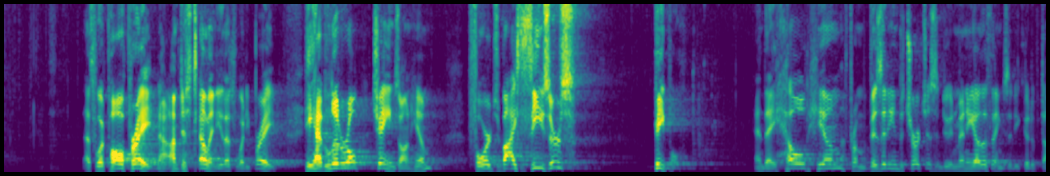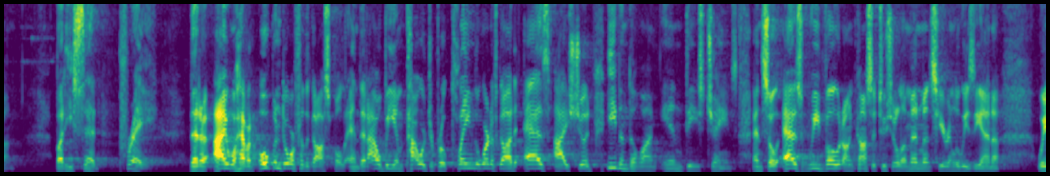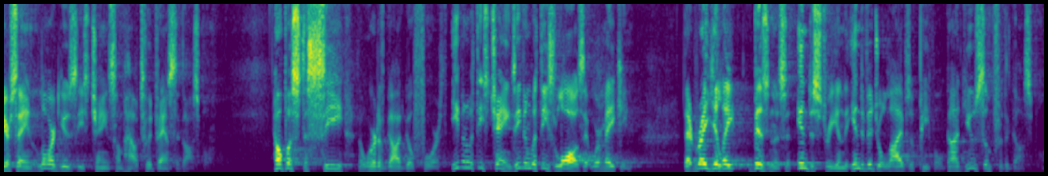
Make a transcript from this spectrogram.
That's what Paul prayed. Now, I'm just telling you, that's what he prayed. He had literal chains on him, forged by Caesar's people and they held him from visiting the churches and doing many other things that he could have done. But he said, Pray that uh, I will have an open door for the gospel and that I will be empowered to proclaim the word of God as I should, even though I'm in these chains. And so, as we vote on constitutional amendments here in Louisiana, we are saying, Lord, use these chains somehow to advance the gospel. Help us to see the word of God go forth, even with these chains, even with these laws that we're making that regulate business and industry and the individual lives of people. God, use them for the gospel.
